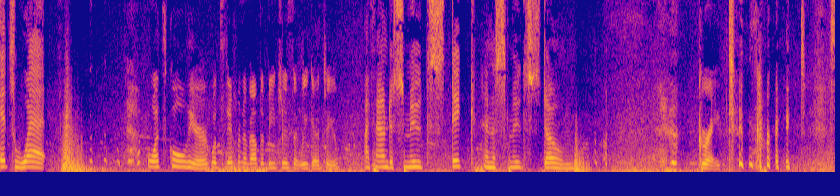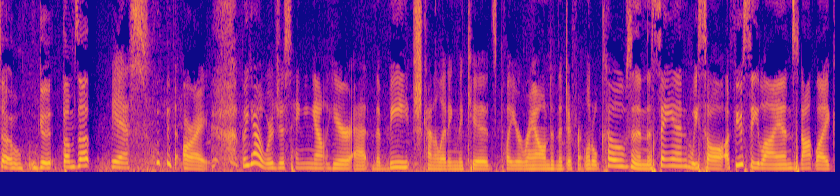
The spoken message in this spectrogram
It's wet. What's cool here? What's different about the beaches that we go to? I found a smooth stick and a smooth stone. Great. Great. So, good. Thumbs up? Yes. All right. But yeah, we're just hanging out here at the beach, kind of letting the kids play around in the different little coves and in the sand. We saw a few sea lions, not like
